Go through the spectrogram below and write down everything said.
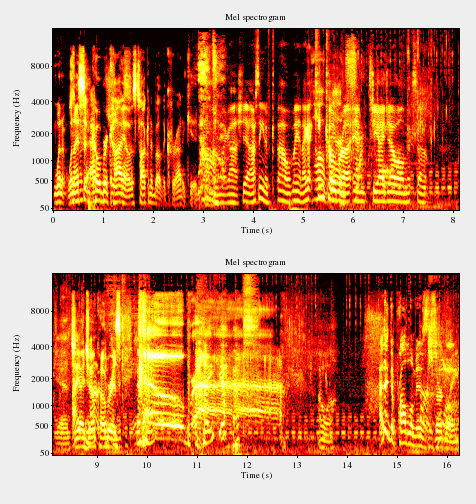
When when I Just a said Cobra action Kai. I was talking about the Karate Kid. Oh my gosh, yeah. I was thinking of. Oh man, I got King Oh, Cobra man. and GI Joe all mixed up. Yeah, GI Joe Cobra is thinking Cobra. Oh well. I think the problem is Zergling.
